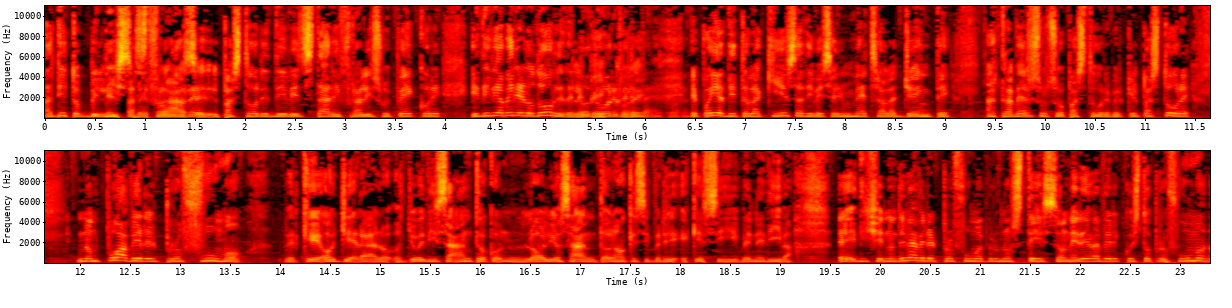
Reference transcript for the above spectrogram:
Ha detto bellissime frasi. Il pastore deve stare fra le sue pecore e deve avere l'odore delle L'odore pecore. delle pecore. E poi ha detto la Chiesa deve essere in mezzo alla gente attraverso il suo pastore, perché il pastore non può avere il profumo perché oggi era lo- giovedì santo con l'olio santo no? che, si, che si benediva e dice non deve avere il profumo per uno stesso ne deve avere questo profumo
